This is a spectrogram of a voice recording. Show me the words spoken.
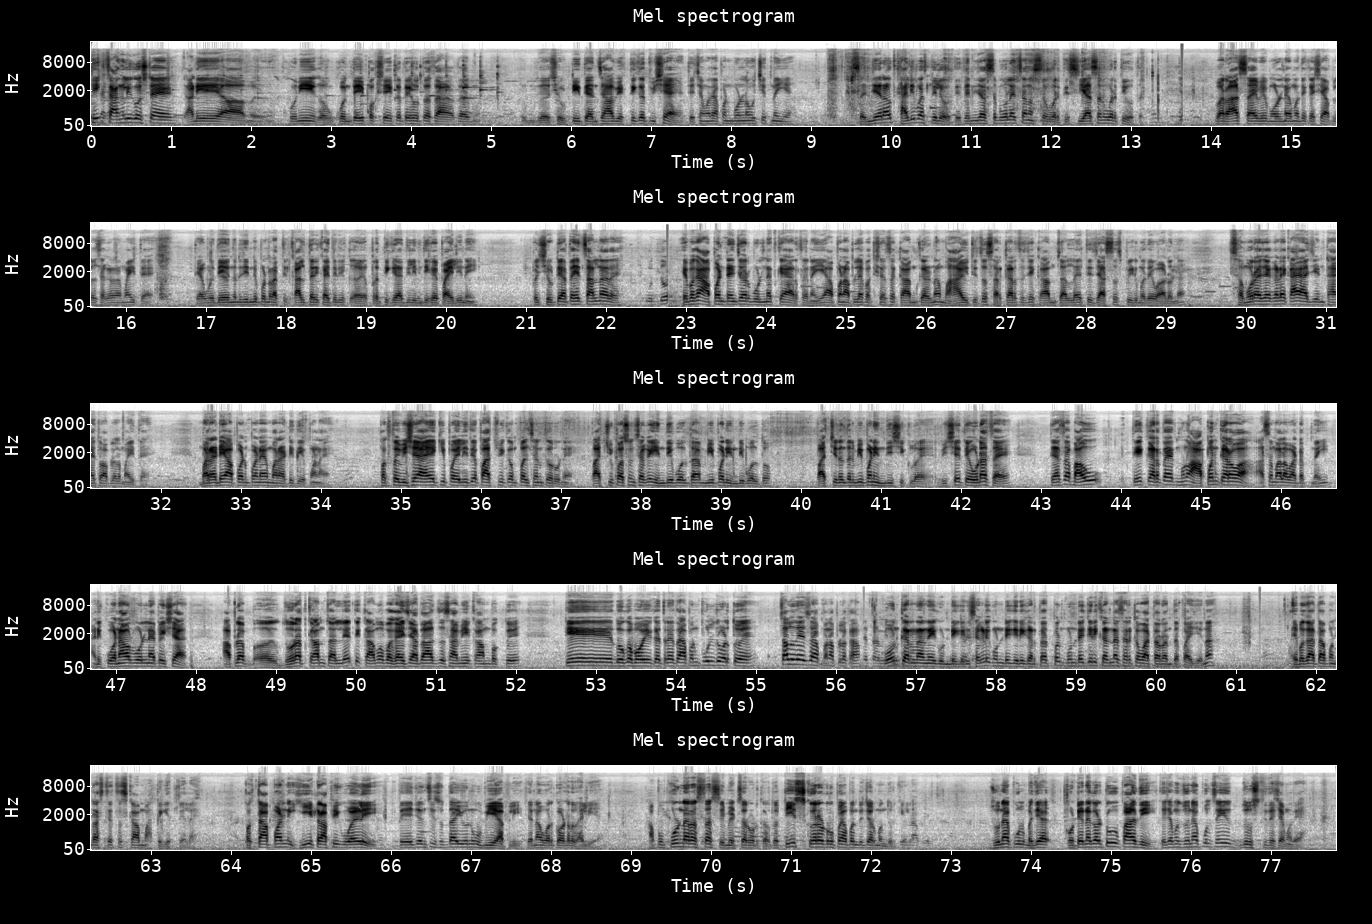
ठीक चांगली गोष्ट आहे. आणि कोणी कोणतेही पक्ष एकत्र होत असा तर शेवटी त्यांचा हा व्यक्तिगत विषय आहे. त्याच्यामध्ये आपण बोलणं उचित नाही आहे संजय राऊत खाली बसलेले होते. त्यांनी जास्त बोलायचं नसतं वरती. सिंहासनवरती होतं. व राजसाहेब हे बोलण्यामध्ये कसे आपल्याला सगळ्यांना माहीत आहे. त्यामुळे देवेंद्रजींनी पण रात्री काल तरी काहीतरी प्रतिक्रिया दिली. मी ती काही पाहिली नाही. पण शेवटी आता हे चालणार आहे. उद्धव हे बघा आपण त्यांच्यावर बोलण्यात काही अर्थ नाही आहे आपण आपल्या पक्षाचं काम करणं महायुतीचं सरकारचं जे काम चाललं आहे ते जास्त स्पीडमध्ये वाढवणं. समोराच्याकडे काय अजेंडा आहे तो आपल्याला माहीत आहे. मराठी आपण पण आहे मराठी ते पण आहे. फक्त विषय आहे की पहिली ते पाचवी कंपल्शन करू नये. पाचवीपासून सगळे हिंदी बोलता मी पण हिंदी बोलतो. पाचवीनंतर मी पण हिंदी शिकलो आहे विषय तेवढाच आहे. त्याचा भाऊ ते करतायत म्हणून आपण करावा असं मला वाटत नाही. आणि कोणावर बोलण्यापेक्षा आपलं जोरात काम चाललं आहे ते कामं बघायचे. आता आज जसं आम्ही हे काम बघतो आहे ते दोघं भाऊ एकत्र आहेत आपण पूल जोडतो आहे चालू द्यायचं आपण आपलं काम. कोण करणार नाही गुंडेगिरी? सगळे गुंडेगिरी करतात पण गुंडेगिरी करण्यासारखं वातावरण तर पाहिजे ना. हे बघा आता आपण रस्त्याचंच काम हाती घेतलेलं आहे. फक्त आपण ही ट्रॅफिक वळली तर एजन्सीसुद्धा येऊन उभी आहे आपली त्यांना वर्क ऑर्डर झाली आहे. आपण पूर्ण रस्ता सिमेंटचा रोड करतो. तीस करोड रुपये आपण त्याच्यावर मंजूर केला. जुना पूल म्हणजे कोटेनगर टू पाळदी त्याच्यामध्ये जुन्या पूलचंही दुरुस्ती त्याच्यामध्ये आहे.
